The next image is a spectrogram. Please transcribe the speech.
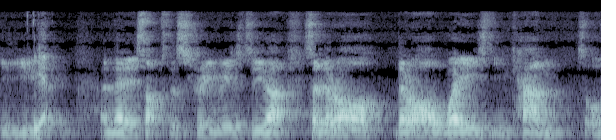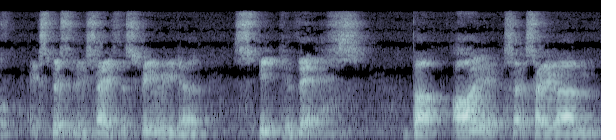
you're using. Yeah. And then it's up to the screen reader to do that. So there are there are ways that you can sort of explicitly say to the screen reader, speak this. But I so, so um,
